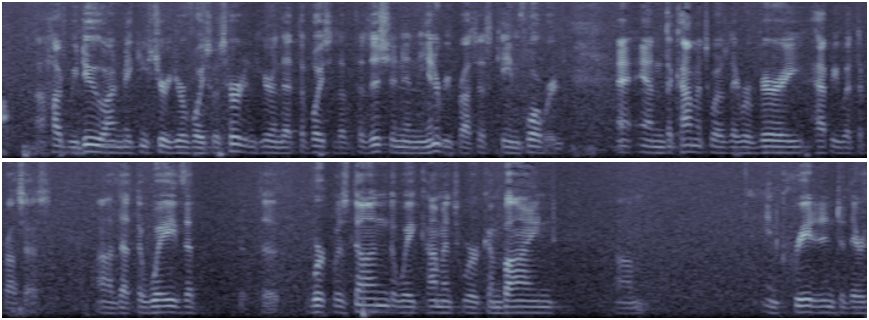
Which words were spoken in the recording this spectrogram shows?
uh, how did we do on making sure your voice was heard in here and that the voice of the physician in the interview process came forward? And the comments was they were very happy with the process, uh, that the way that the work was done, the way comments were combined um, and created into their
